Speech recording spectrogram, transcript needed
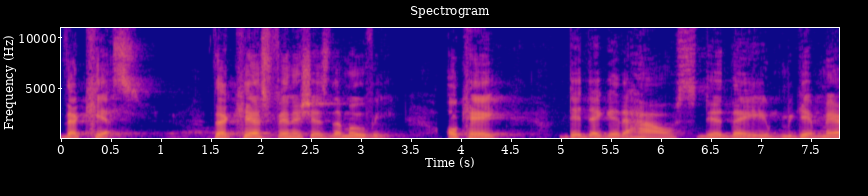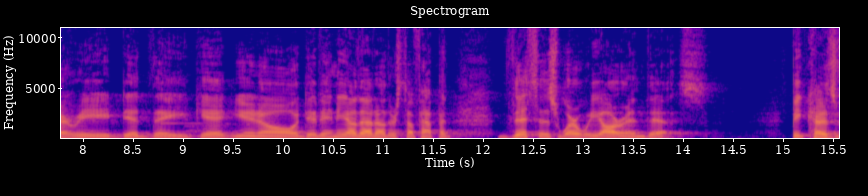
The kiss. The kiss finishes the movie. Okay, did they get a house? Did they get married? Did they get, you know, did any of that other stuff happen? This is where we are in this. Because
